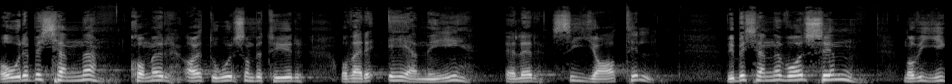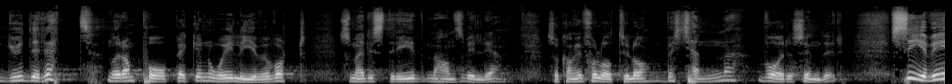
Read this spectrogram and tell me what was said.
Og Ordet 'bekjenne' kommer av et ord som betyr å være enig i eller si ja til. Vi bekjenner vår synd når vi gir Gud rett når han påpeker noe i livet vårt som er i strid med hans vilje. Så kan vi få lov til å bekjenne våre synder. Sier vi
